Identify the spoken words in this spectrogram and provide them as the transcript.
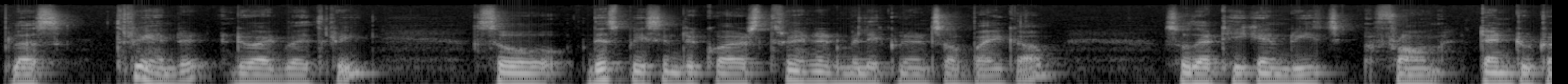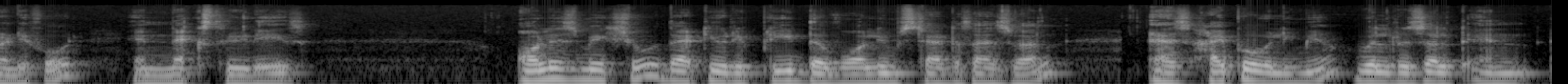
plus 300 divided by 3 so this patient requires 300 millicoulombs of bicarb so that he can reach from 10 to 24 in next three days. Always make sure that you replete the volume status as well as hypovolemia will result in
